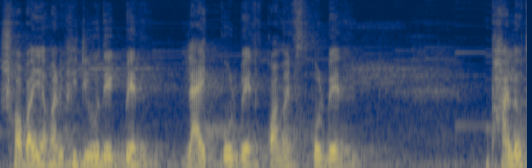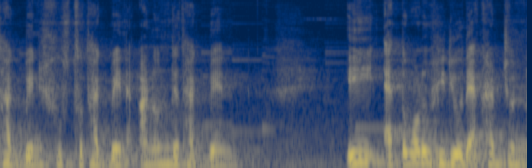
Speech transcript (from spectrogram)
সবাই আমার ভিডিও দেখবেন, লাইক করবেন, কমেন্টস করবেন। ভালো থাকবেন, সুস্থ থাকবেন, আনন্দে থাকবেন। এই এত বড় ভিডিও দেখার জন্য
